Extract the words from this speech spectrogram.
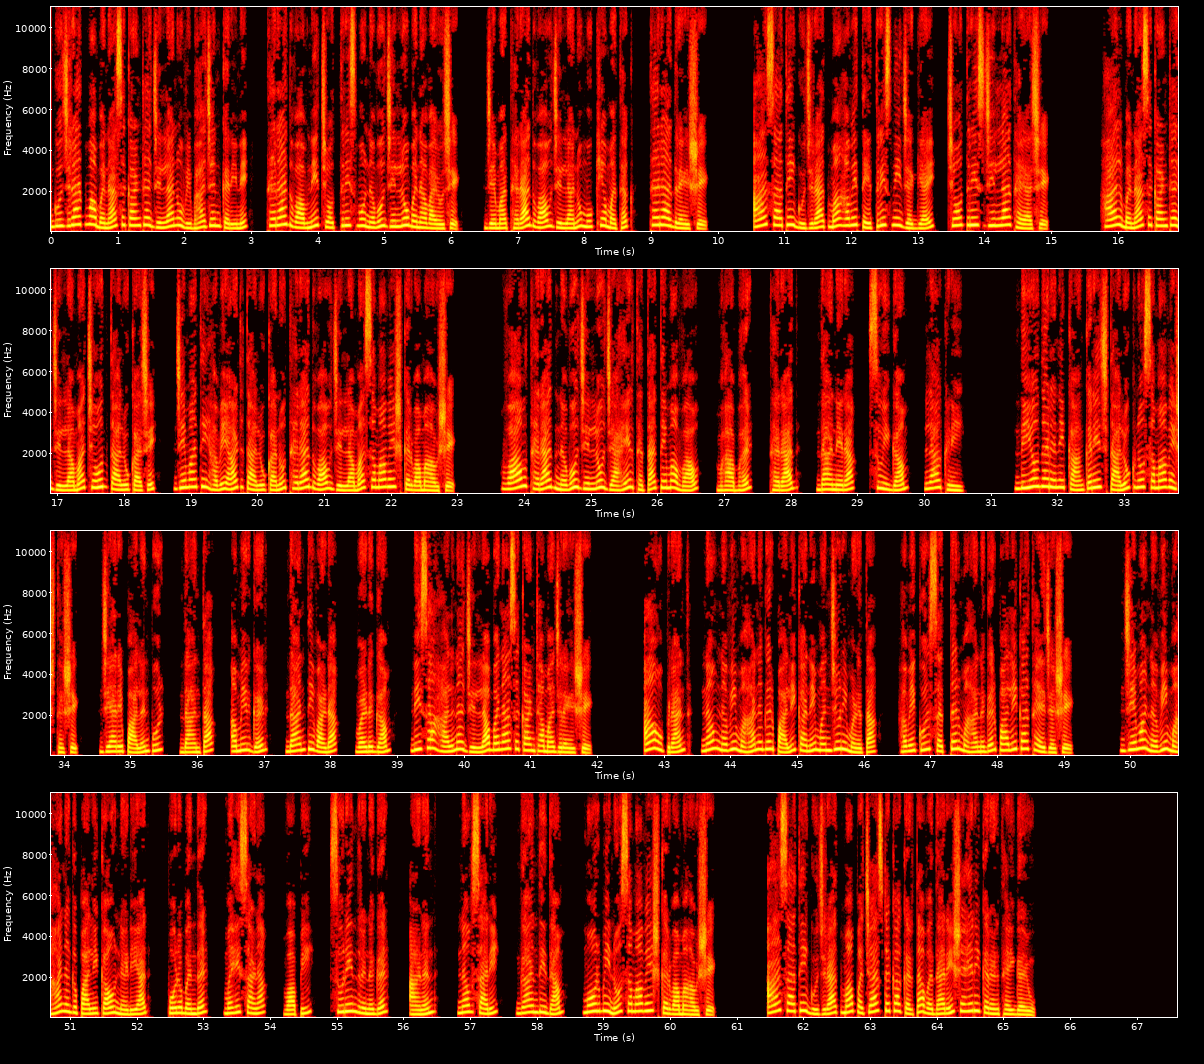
ગુજરાતમાં બનાસકાંઠા જિલ્લાનું વિભાજન કરીને થરાદ વાવને ચોત્રીસમો નવો જિલ્લો બનાવાયો છે, જેમાં થરાદ વાવ જિલ્લાનું મુખ્ય મથક થરાદ રહેશે. આ સાથે ગુજરાતમાં હવે તેત્રીસની જગ્યાએ ચોત્રીસ જિલ્લા થયા છે. હાલ બનાસકાંઠા જિલ્લામાં ચૌદ તાલુકા છે, જેમાંથી હવે આઠ તાલુકાનો થરાદ વાવ જિલ્લામાં સમાવેશ કરવામાં આવશે. વાવ થરાદ નવો જિલ્લો જાહેર થતાં તેમાં વાવ, ભાભર, થરાદ, ધાનેરા, સુઈગામ લાખણી. દિયોદર અને કાંકરેજ તાલુકનો સમાવેશ થશે, જ્યારે પાલનપુર, દાંતા, અમીરગઢ, દાંતીવાડા, વડગામ, ડીસા હાલના જિલ્લા બનાસકાંઠામાં જ રહેશે. આ ઉપરાંત નવ નવી મહાનગરપાલિકાને મંજૂરી મળતા, હવે કુલ સત્તર મહાનગરપાલિકા થઈ જશે. જેમાં નવી મહાનગરપાલિકાઓ નડિયાદ, પોરબંદર, મહેસાણા, વાપી, સુરેન્દ્રનગર, આણંદ, નવસારી, ગાંધીધામ મોરબીનો સમાવેશ કરવામાં આવશે. આ સાથે ગુજરાતમાં પચાસ ટકા કરતાં વધારે શહેરીકરણ થઈ ગયું.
